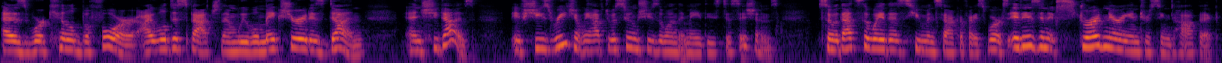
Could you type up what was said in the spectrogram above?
as were killed before. I will dispatch them. We will make sure it is done. And she does. If she's regent, we have to assume she's the one that made these decisions. So that's the way this human sacrifice works. It is an extraordinary, interesting topic.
